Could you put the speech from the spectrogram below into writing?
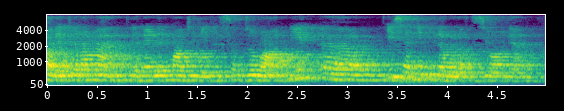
osservare chiaramente nelle immagini del San Giovanni eh, i segni di lavorazione.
